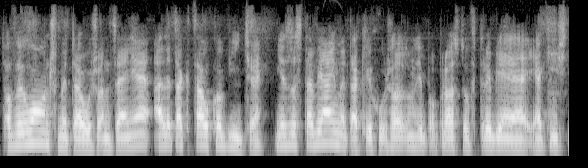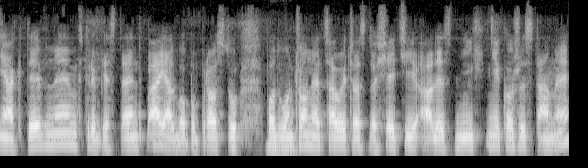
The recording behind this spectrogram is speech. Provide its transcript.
to wyłączmy to urządzenie, ale tak całkowicie. Nie zostawiajmy takich urządzeń po prostu w trybie jakimś nieaktywnym, w trybie standby, albo po prostu podłączone cały czas do sieci, ale z nich nie korzystamy,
